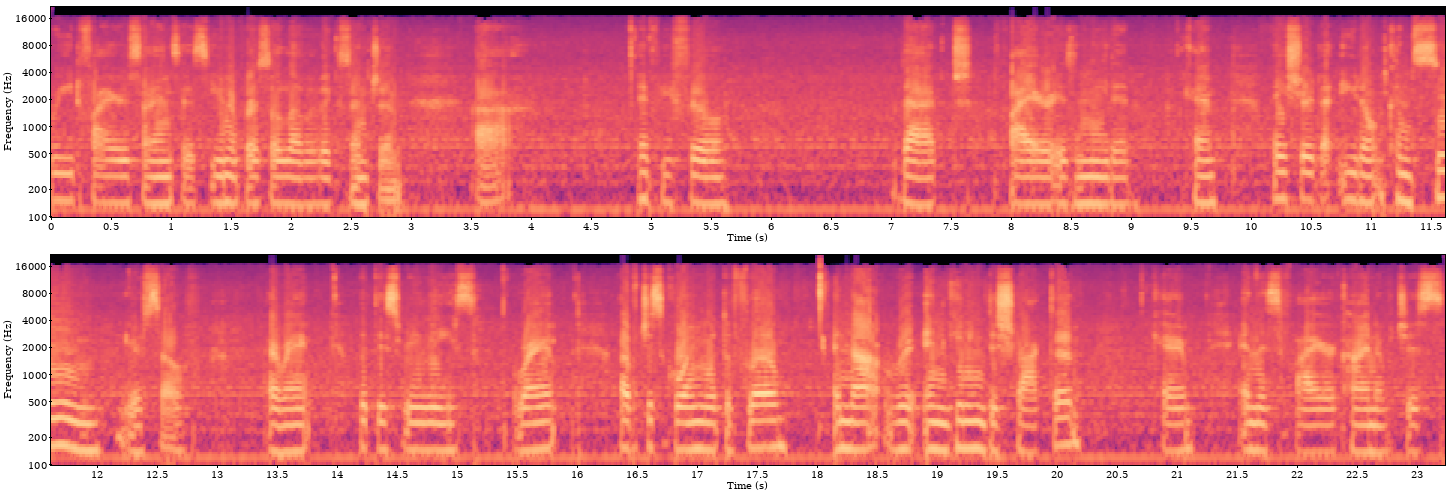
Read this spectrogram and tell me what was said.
read fire signs as universal love of extension. Uh, if you feel that fire is needed. Okay, make sure that you don't consume yourself. All right, with this release, right, of just going with the flow and not re- and getting distracted. Okay, and this fire kind of just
